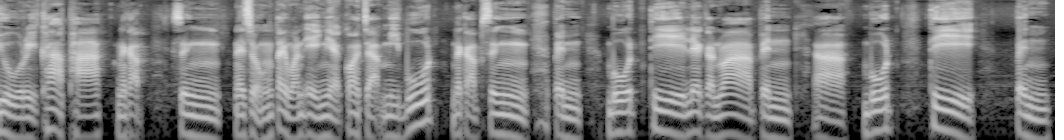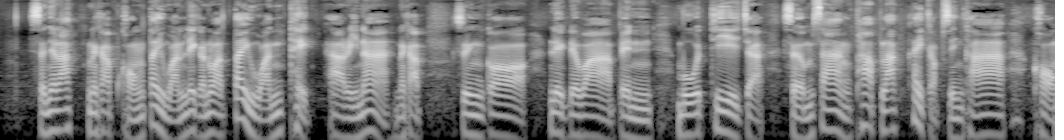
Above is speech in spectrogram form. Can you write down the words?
ยูริคาพาร์คนะครับซึ่งในส่วนของไต้หวันเองเนี่ยก็จะมีบูธนะครับซึ่งเป็นบูธที่เรียกกันว่าเป็นบูธที่เป็น สัญลักษณ์นะครับของไต้หวันเรียกกันว่า Taiwan Tech Arena นะครับซึ่งก็เรียกได้ว่าเป็นบูธที่จะเสริมสร้างภาพลักษณ์ให้กับสินค้าของ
